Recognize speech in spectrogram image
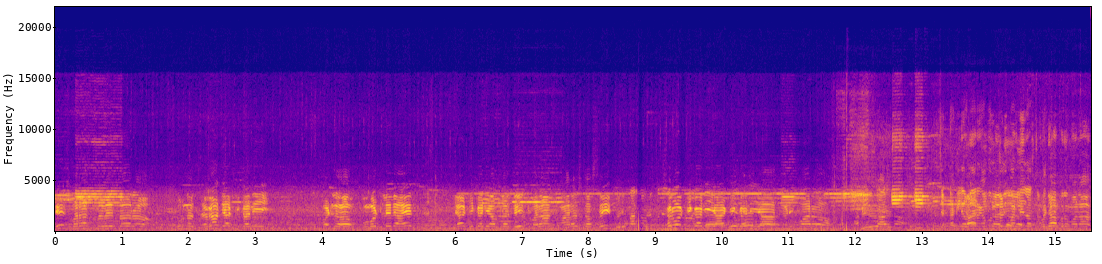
देशभरात नव्हे तर पूर्ण जगात या ठिकाणी पडलं उमटलेले आहेत. या ठिकाणी आपला देशभरात महाराष्ट्रासहित सर्व ठिकाणी या ठिकाणी या तडीपार मोठ्या प्रमाणात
